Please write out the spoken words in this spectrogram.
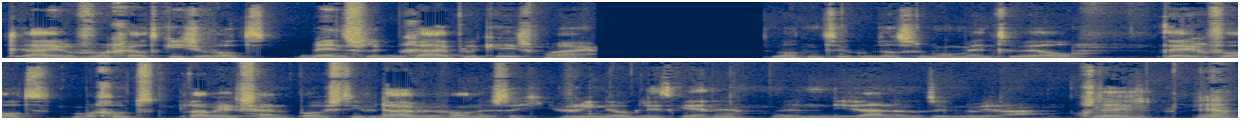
eieren voor geld kiezen, wat menselijk begrijpelijk is, maar wat natuurlijk op dat soort momenten wel tegenvalt. Maar goed, we eerlijk zijn, het positieve daarvan is dat je je vrienden ook lid kennen. En die zijn er natuurlijk weer nog steeds. Mm, ja.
